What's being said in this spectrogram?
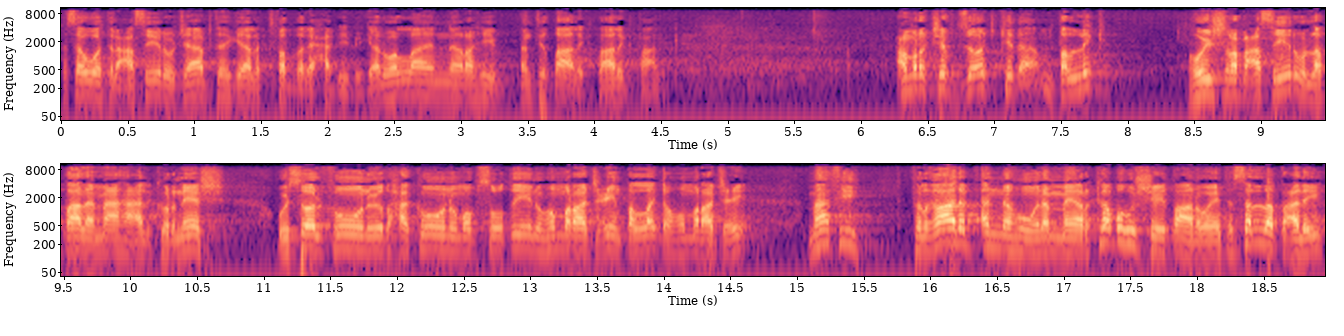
فسوت العصير وجابته قالت تفضل يا حبيبي. قال والله إنه رهيب. أنت طالق طالق طالق. عمرك شفت زوج كذا مطلق؟ هو يشرب عصير ولا طالع معها على الكورنيش ويسولفون ويضحكون ومبسوطين وهم راجعين؟ طلقها وهم راجعين. ما في. في الغالب أنه لما يركبه الشيطان ويتسلط عليه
